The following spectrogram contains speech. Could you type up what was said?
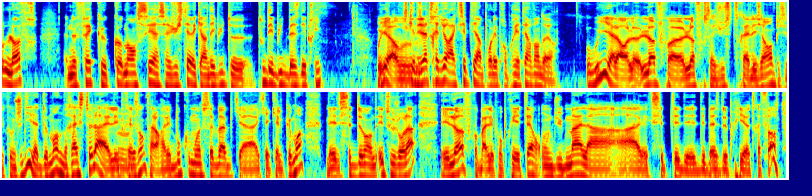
l'offre ne fait que commencer à s'ajuster avec un début de tout début de baisse des prix? Oui, alors ce qui est déjà très dur à accepter hein, pour les propriétaires vendeurs. Oui, alors l'offre euh, l'offre s'ajuste très légèrement puisque comme je dis la demande reste là, elle est mmh. présente. Alors elle est beaucoup moins solvable qu'il y, a, qu'il y a quelques mois, mais cette demande est toujours là et l'offre, bah, les propriétaires ont du mal à, à accepter des, des, baisses de prix euh, très fortes.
